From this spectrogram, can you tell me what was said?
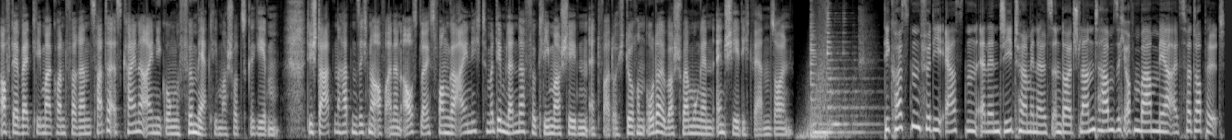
Auf der Weltklimakonferenz hatte es keine Einigung für mehr Klimaschutz gegeben. Die Staaten hatten sich nur auf einen Ausgleichsfonds geeinigt, mit dem Länder für Klimaschäden, etwa durch Dürren oder Überschwemmungen, entschädigt werden sollen. Die Kosten für die ersten LNG-Terminals in Deutschland haben sich offenbar mehr als verdoppelt.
